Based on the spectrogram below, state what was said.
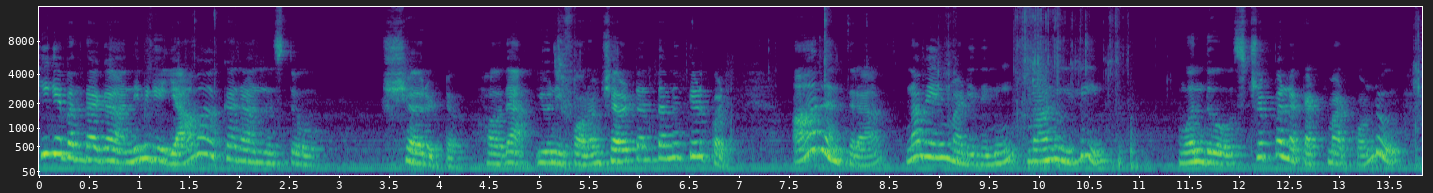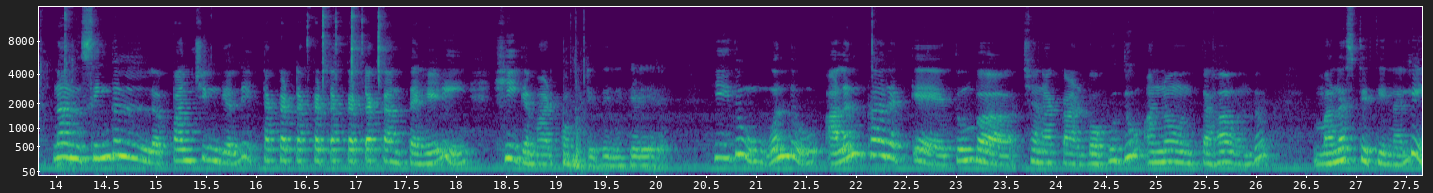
ಹೀಗೆ ಬಂದಾಗ ನಿಮಗೆ ಯಾವ ಆಕಾರ ಅನ್ನಿಸ್ತು? ಶರ್ಟ್. ಹೌದಾ? ಯೂನಿಫಾರ್ಮ್ ಶರ್ಟ್ ಅಂತಲೇ ತಿಳ್ಕೊಳ್ಳಿ. ಆ ನಂತರ ನಾವೇನು ಮಾಡಿದ್ದೀನಿ ನಾನು ಇಲ್ಲಿ ಒಂದು ಸ್ಟ್ರಿಪ್ಪನ್ನು ಕಟ್ ಮಾಡಿಕೊಂಡು ನಾನು ಸಿಂಗಲ್ ಪಂಚಿಂಗಲ್ಲಿ ಟಕ್ಕ ಟಕ್ಕ ಟಕ್ಕ ಟಕ್ಕ ಅಂತ ಹೇಳಿ ಹೀಗೆ ಮಾಡ್ಕೊಂಡ್ಬಿಟ್ಟಿದ್ದೀನಿ ಗೆಳೆಯರೆ. ಇದು ಒಂದು ಅಲಂಕಾರಕ್ಕೆ ತುಂಬ ಚೆನ್ನಾಗಿ ಕಾಣಬಹುದು ಅನ್ನೋವಂತಹ ಒಂದು ಮನಸ್ಥಿತಿನಲ್ಲಿ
